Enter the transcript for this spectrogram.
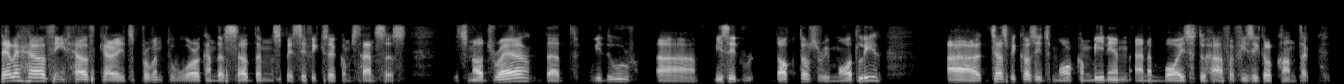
Telehealth in healthcare is proven to work under certain specific circumstances. It's not rare that we do uh, visit doctors remotely uh, just because it's more convenient and avoids to have a physical contact.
